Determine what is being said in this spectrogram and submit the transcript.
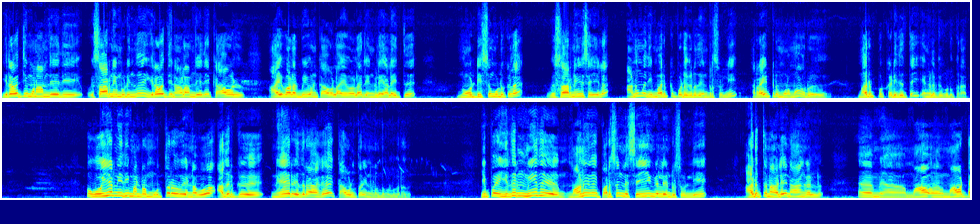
இருபத்தி மூணாம் தேதி விசாரணை முடிந்து இருபத்தி நாலாம் தேதி காவல் ஆய்வாளர் பி ஒன் காவல் ஆய்வாளர் எங்களை அழைத்து நோட்டீஸும் கொடுக்கல விசாரணையும் செய்யலை அனுமதி மறுக்கப்படுகிறது என்று சொல்லி ரைட்டர் மூலமாக ஒரு மறுப்பு கடிதத்தை எங்களுக்கு கொடுக்குறார். இப்போ உயர்நீதிமன்றம் உத்தரவு என்னவோ அதற்கு நேர் எதிராக காவல்துறை நடந்து கொள்கிறது. இப்போ இதன் மீது மனுவை பரிசீலனை செய்யுங்கள் என்று சொல்லி அடுத்த நாளே நாங்கள் மா மாவட்ட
